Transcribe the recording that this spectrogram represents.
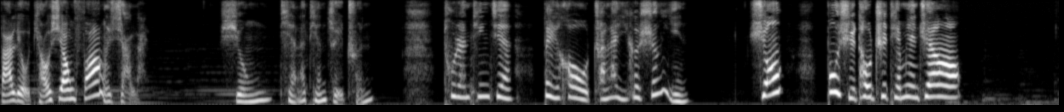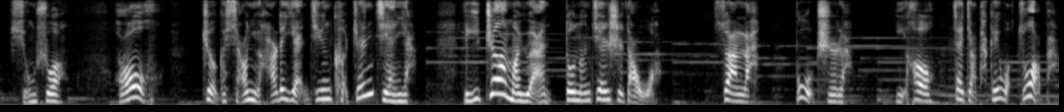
把柳条箱放下来。熊舔了舔嘴唇，突然听见背后传来一个声音：“熊，不许偷吃甜面圈哦。”熊说：“哦，这个小女孩的眼睛可真尖呀，离这么远都能监视到我。算了，不吃了，以后再叫他给我做吧。”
